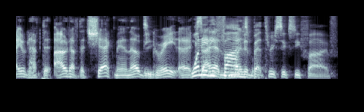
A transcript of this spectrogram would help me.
I would have to. I would have to check, man. That would be great. Uh, One eighty five at bet three sixty five.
